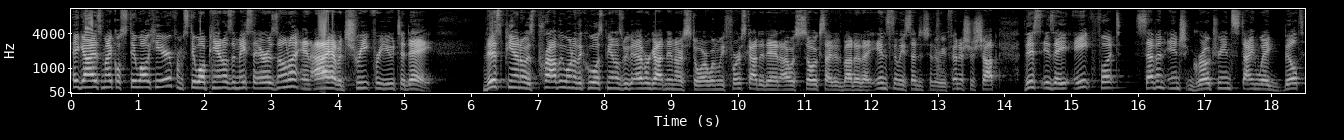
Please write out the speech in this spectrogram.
Hey guys, Michael Stilwell here from Stilwell Pianos in Mesa, Arizona, and I have a treat for you today. This piano is probably one of the coolest pianos we've ever gotten in our store. When we first got it in, I was so excited about it. I instantly sent it to the refinisher shop. This is a 8 foot, 7 inch Grotrian Steinweg built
